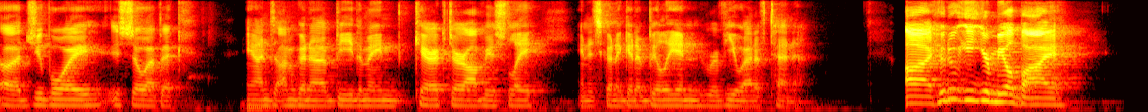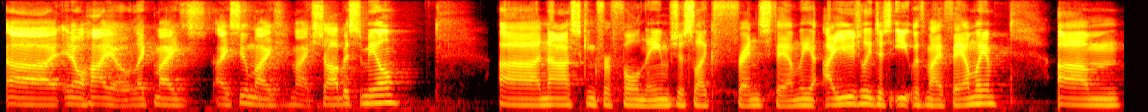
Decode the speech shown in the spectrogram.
uh, Jew Boy is So Epic, and I'm gonna be the main character, obviously, and it's gonna get a billion review out of ten. Uh, who do you eat your meal by? Uh, in Ohio, like my, I assume my my Shabbos meal uh, not asking for full names, just like friends, family. I usually just eat with my family. Um,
